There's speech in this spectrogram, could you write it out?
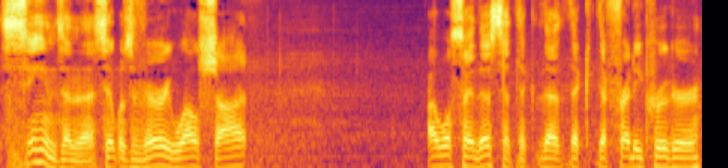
scenes in this. It was very well shot. I will say this that the, the, the, the Freddy Krueger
